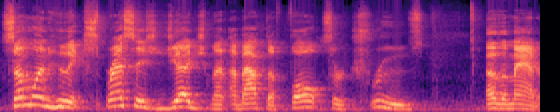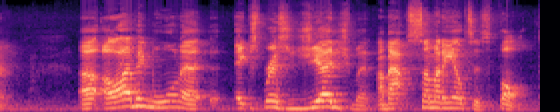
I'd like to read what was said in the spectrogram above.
someone who expresses judgment about the faults or truths of a matter. Uh, a lot of people want to express judgment about somebody else's fault.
